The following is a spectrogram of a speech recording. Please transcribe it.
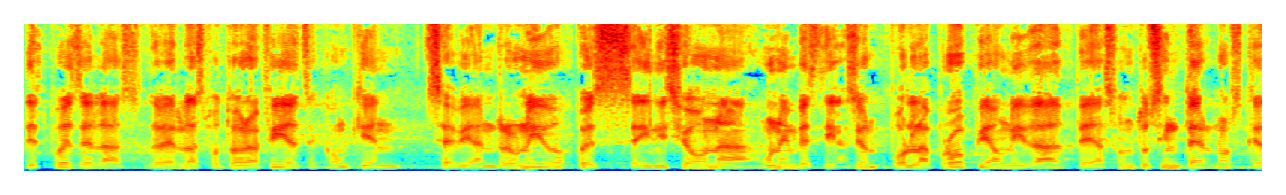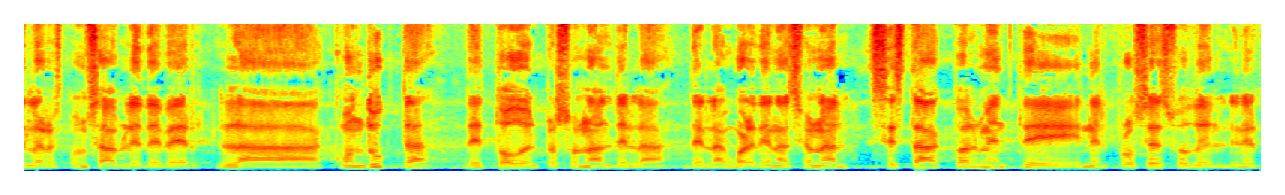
Después de, las, ver las fotografías de con quién se habían reunido, pues se inició una, una investigación por la propia unidad de asuntos internos, que es la responsable de ver la conducta de todo el personal de la, de la Guardia Nacional. Se está actualmente en el proceso del, en el,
